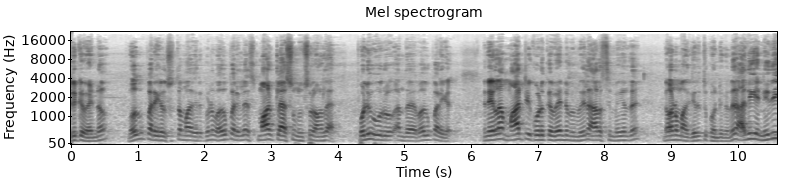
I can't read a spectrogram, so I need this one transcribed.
இருக்க வேண்டும். வகுப்பறைகள் சுத்தமாக இருக்கணும். வகுப்பறையில் ஸ்மார்ட் கிளாஸ்னு சொல்லுவாங்கள்ல பொலிவுறு அந்த வகுப்பறைகள். இதனையெல்லாம் மாற்றி கொடுக்க வேண்டும் என்பதில் அரசு மிகுந்த கவனமாக இருந்து கொண்டிருக்கிறது அதிக நிதி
